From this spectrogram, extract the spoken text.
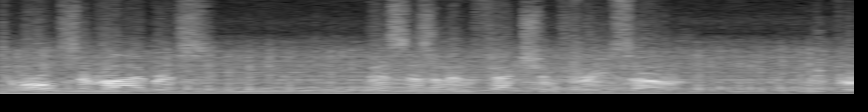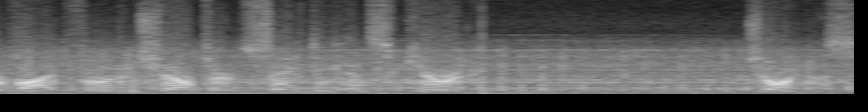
To all survivors, this is an infection-free zone. We provide food and shelter, safety and security. Join us.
